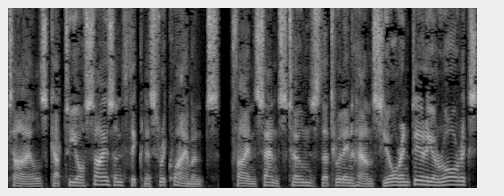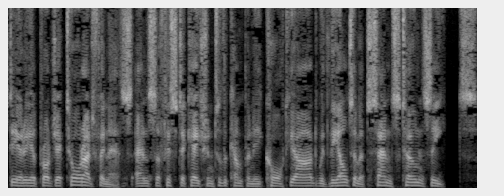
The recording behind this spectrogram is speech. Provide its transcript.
tiles cut to your size and thickness requirements, find sandstones that will enhance your interior or exterior project or add finesse and sophistication to the company courtyard with the ultimate sandstone seats.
